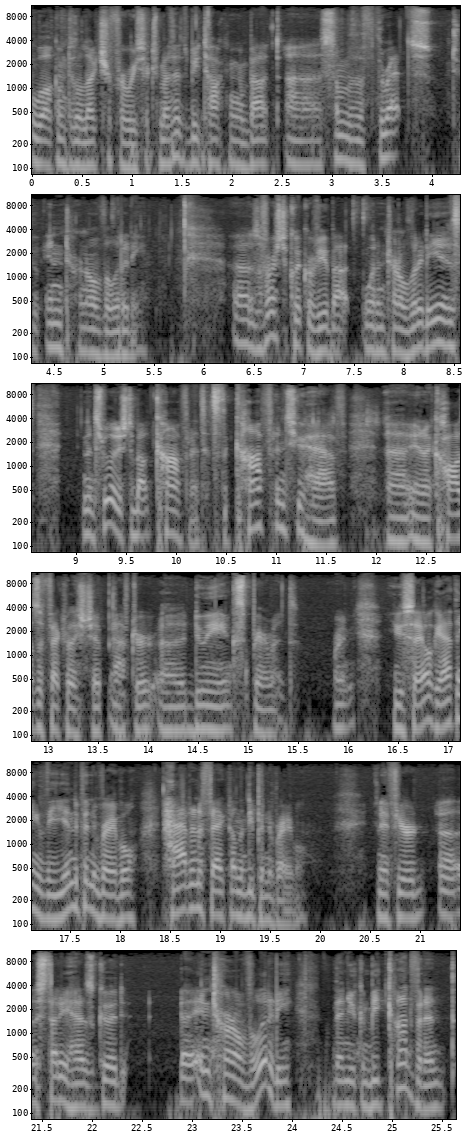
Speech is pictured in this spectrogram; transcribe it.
welcome to the lecture for research methods. We'll be talking about uh, some of the threats to internal validity. Uh, so first, a quick review about what internal validity is, and it's really just about confidence. It's the confidence you have uh, in a cause-effect relationship after uh, doing an experiment. Right? You say, okay, I think the independent variable had an effect on the dependent variable, and if your uh, study has good uh, internal validity, then you can be confident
